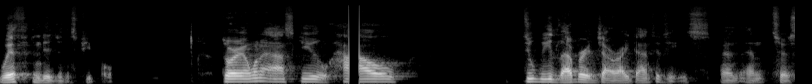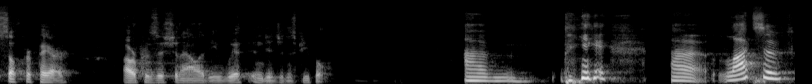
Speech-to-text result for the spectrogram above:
with Indigenous people. Dori, I want to ask you how do we leverage our identities and, and to self-prepare our positionality with Indigenous people? Um, uh, lots of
